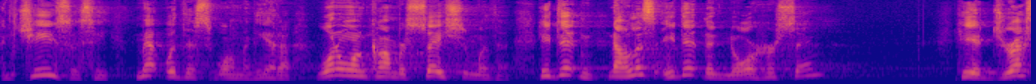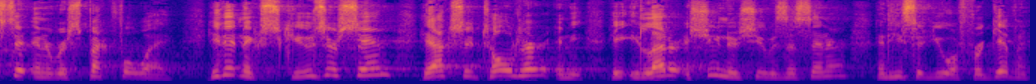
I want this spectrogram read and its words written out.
And Jesus, he met with this woman. He had a one on one conversation with her. He didn't, now listen, he didn't ignore her sin. He addressed it in a respectful way. He didn't excuse her sin. He actually told her, and he, he let her, she knew she was a sinner, and he said, You are forgiven.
